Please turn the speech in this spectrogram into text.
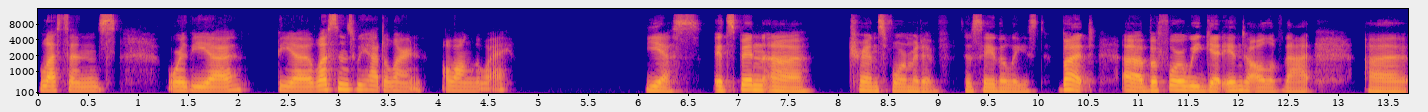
lessons or the uh, the uh, lessons we had to learn along the way. Yes, it's been uh, transformative to say the least. But uh, before we get into all of that, uh,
